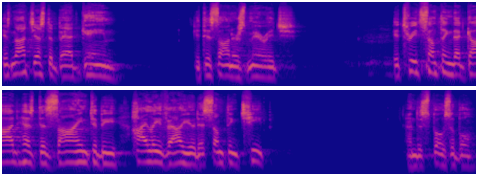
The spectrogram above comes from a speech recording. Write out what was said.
is not just a bad game, it dishonors marriage. It treats something that God has designed to be highly valued as something cheap and disposable.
